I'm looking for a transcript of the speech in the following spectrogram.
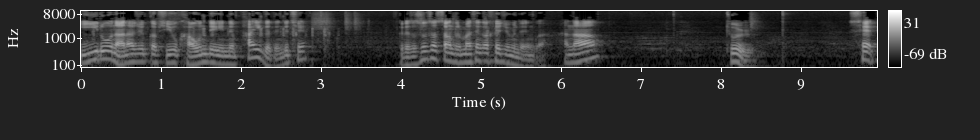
2로 나눠줄 값이 이 가운데 있는 파이거든, 그치? 그래서 순서쌍들만 생각해 주면 되는 거야. 하나, 둘, 셋,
